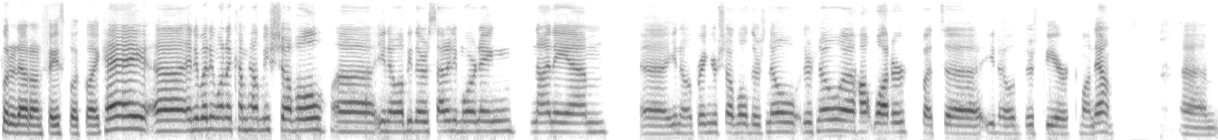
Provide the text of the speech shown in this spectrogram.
put it out on Facebook like, hey, uh, anybody want to come help me shovel? Uh, you know, I'll be there Saturday morning, 9 a.m. Uh, you know, bring your shovel. There's no, there's no uh, hot water, but uh, you know, there's beer. Come on down. Um,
